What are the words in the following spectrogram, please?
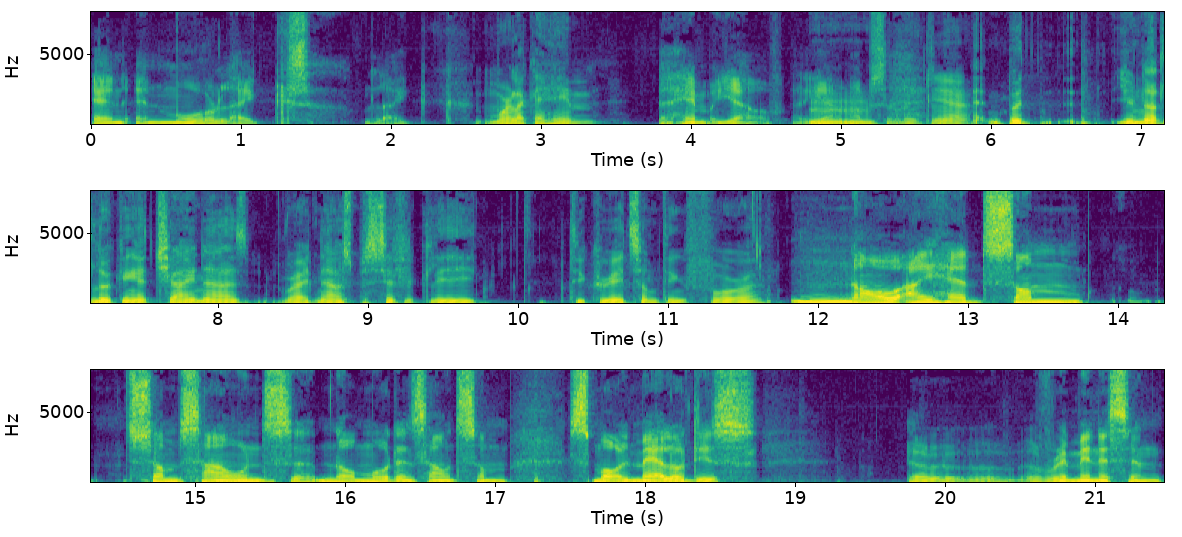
and and more like like More like a hymn. A hymn. Yeah, yeah, Mm. absolutely. Yeah. but you're not looking at China right now specifically to create something for. No, I had some some sounds, uh, no more than sounds, some small melodies uh, reminiscent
